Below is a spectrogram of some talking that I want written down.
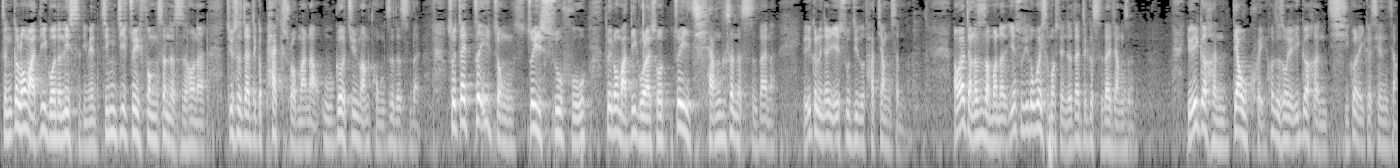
整个罗马帝国的历史里面，经济最丰盛的时候呢，就是在这个 Pax Romana 五个君王统治的时代。所以在这一种最舒服、对罗马帝国来说最强盛的时代呢，有一个人叫耶稣基督，他降生了。那我要讲的是什么呢？耶稣基督为什么选择在这个时代降生？有一个很吊诡，或者说有一个很奇怪的一个现象。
